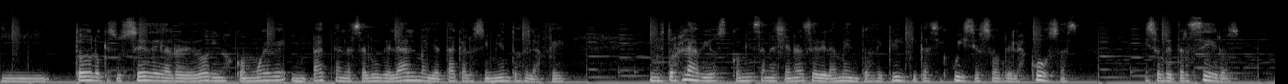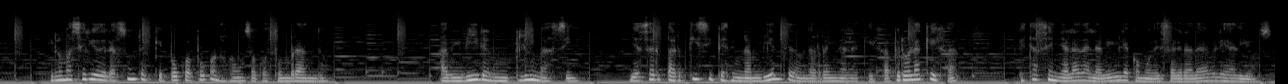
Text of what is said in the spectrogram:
Y todo lo que sucede alrededor y nos conmueve impacta en la salud del alma y ataca los cimientos de la fe. Y nuestros labios comienzan a llenarse de lamentos, de críticas y juicios sobre las cosas y sobre terceros. Y lo más serio del asunto es que poco a poco nos vamos acostumbrando a vivir en un clima así, y a ser partícipes de un ambiente donde reina la queja. Pero la queja está señalada en la Biblia como desagradable a Dios,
